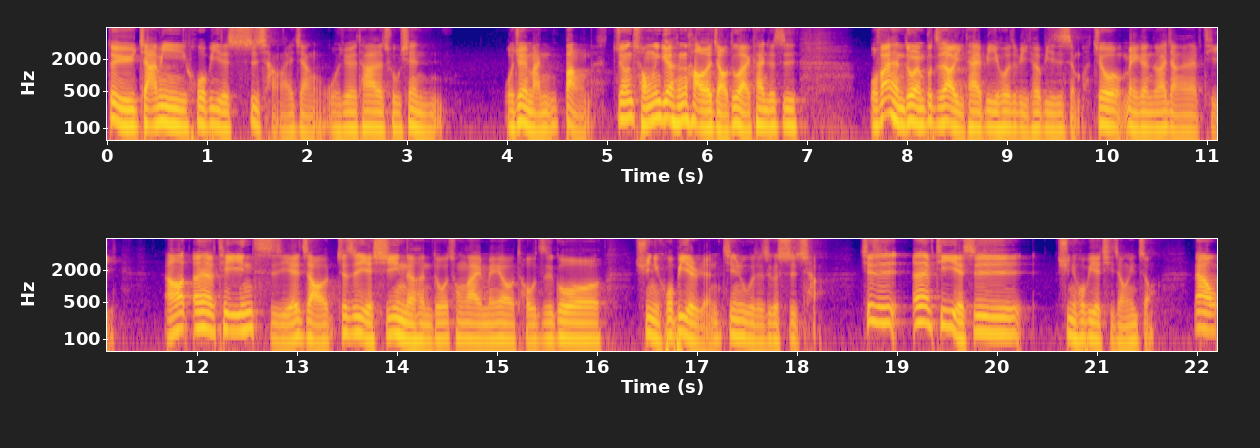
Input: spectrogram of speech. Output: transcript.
对于加密货币的市场来讲，我觉得它的出现，我觉得蛮棒的。就从一个很好的角度来看，就是我发现很多人不知道以太币或者比特币是什么，就每个人都在讲 NFT。然后 NFT 因此也找，就是也吸引了很多从来没有投资过虚拟货币的人进入的这个市场。其实 NFT 也是虚拟货币的其中一种。那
